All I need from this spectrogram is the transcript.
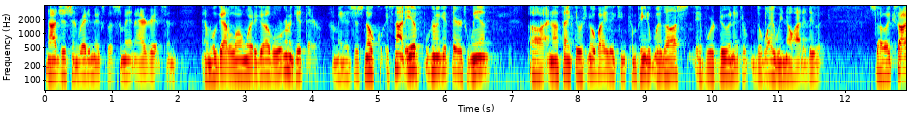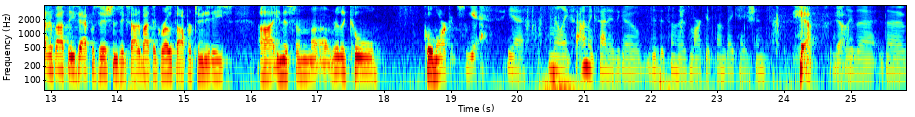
not just in ready mix, but cement and aggregates. And, and we got a long way to go, but we're going to get there. I mean, it's just no, it's not if we're going to get there, it's when. Uh, and I think there's nobody that can compete with us if we're doing it the, the way we know how to do it. So excited about these acquisitions, excited about the growth opportunities uh, into some uh, really cool, cool markets. Yes, yes. I'm really excited. I'm excited to go visit some of those markets on vacation. Yeah, especially yeah. the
